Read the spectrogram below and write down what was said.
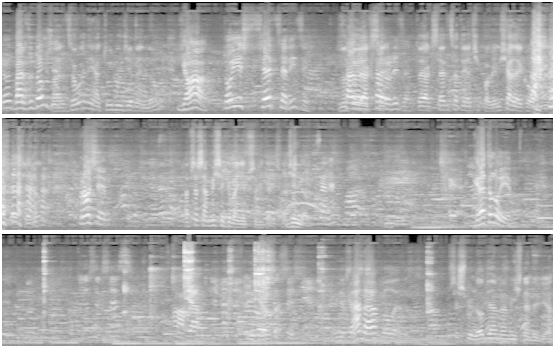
To bardzo dobrze. Bardzo ładnie, a tu ludzie będą. Ja, to jest serce Rydzy. No to Staro- jak, Staro ser, Rydze. to jak serce, to ja ci powiem. Siadaj koło mnie, przyjacielu. Proszę, A przepraszam, my się chyba nie przywitaliśmy. Dzień dobry. gratuluję. Ja. Jana. Przyszły lody, a mamy iść na wywiad.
